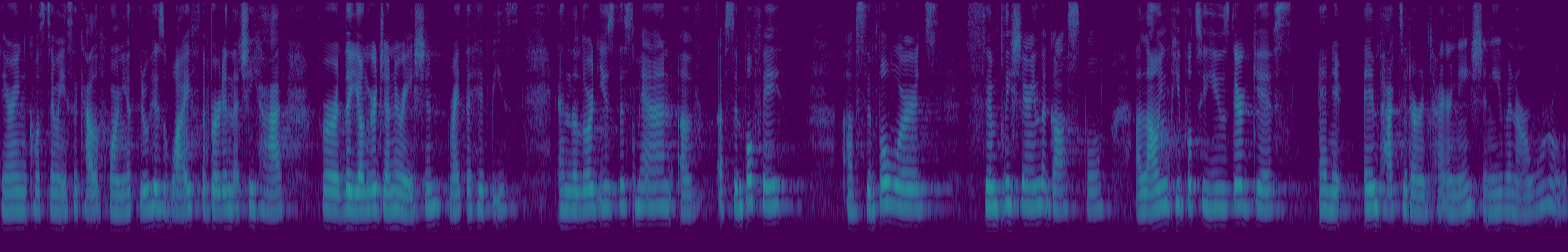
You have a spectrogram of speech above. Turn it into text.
there in Costa Mesa, California, through his wife, the burden that she had for the younger generation, right, the hippies. And the Lord used this man of, of simple faith, of simple words, simply sharing the gospel, allowing people to use their gifts, and it impacted our entire nation, even our world.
